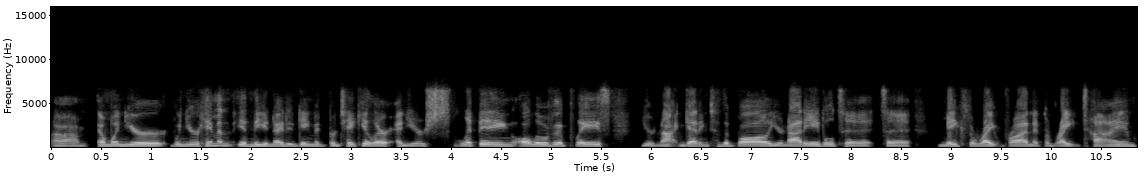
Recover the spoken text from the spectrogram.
Um, and when you're when you're him in, in the United game in particular, and you're slipping all over the place, you're not getting to the ball, you're not able to to make the right run at the right time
